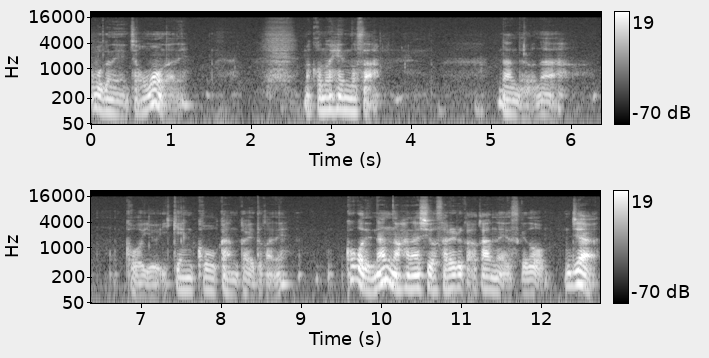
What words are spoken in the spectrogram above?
僕ねじゃ思うのはね、まあ、この辺のさなんだろうなこういう意見交換会とかねここで何の話をされるか分かんないですけどじゃあ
